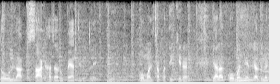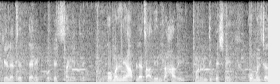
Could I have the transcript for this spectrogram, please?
दोन लाख साठ हजार रुपयात विकले. कोमलचा पती किरण याला कोमलने लग्न केल्याचे त्याने खोटेच सांगितले. कोमलने आपल्याच अधीन राहावे म्हणून दीपेशने कोमलच्या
